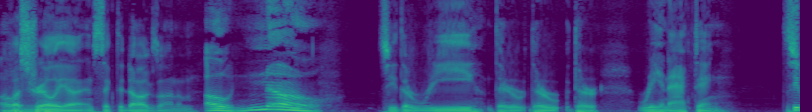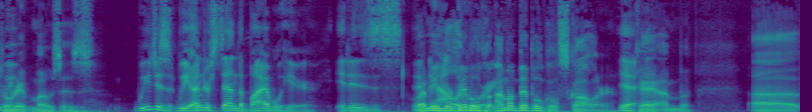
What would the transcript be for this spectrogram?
of Oh, Australia and stick the dogs on them. Oh no. See, they're re they're they're they're reenacting the See, story we- of Moses. We just we understand the Bible here. It is. I an mean, we're biblical. I'm a biblical scholar. Yeah. Okay. I'm. Uh,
